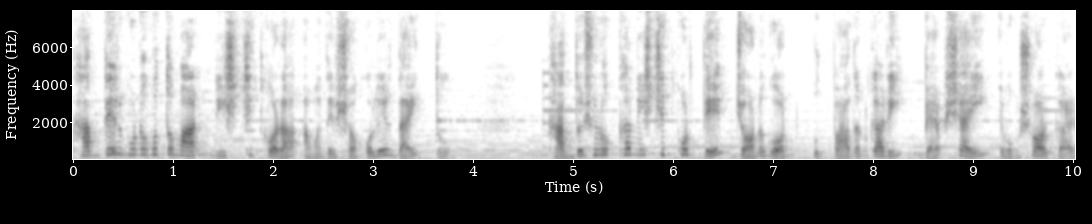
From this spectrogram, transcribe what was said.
খাদ্যের গুণগত মান নিশ্চিত করা আমাদের সকলের দায়িত্ব। খাদ্য সুরক্ষা নিশ্চিত করতে জনগণ, উৎপাদনকারী, ব্যবসায়ী এবং সরকার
